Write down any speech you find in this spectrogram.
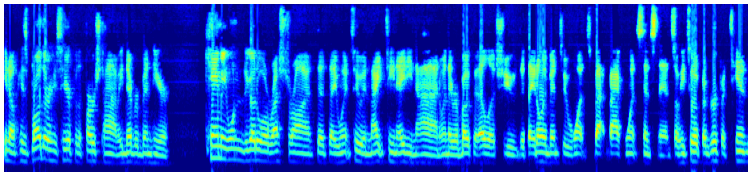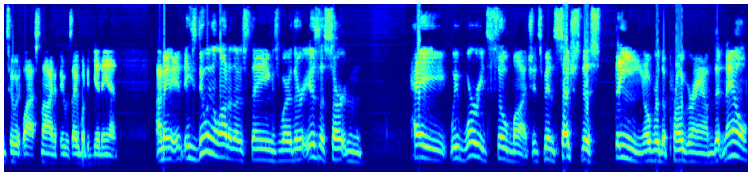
you know his brother is here for the first time. He'd never been here. Cammy wanted to go to a restaurant that they went to in 1989 when they were both at LSU that they'd only been to once back back once since then. So he took a group of 10 to it last night if he was able to get in. I mean, it, he's doing a lot of those things where there is a certain, hey, we've worried so much. It's been such this thing over the program that now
